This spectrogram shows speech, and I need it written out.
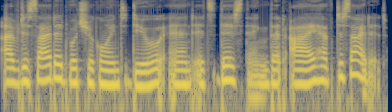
I've decided what you're going to do and it's this thing that I have decided.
